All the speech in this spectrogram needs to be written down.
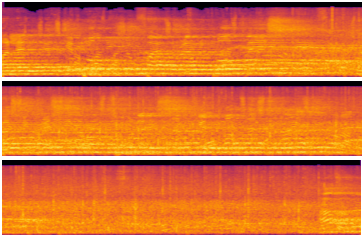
Come gents, give both these fighters a round of applause, please. Especially Kristian on his 270th contest tonight. After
